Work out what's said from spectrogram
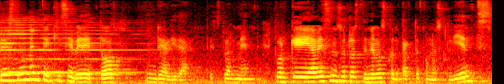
Textualmente aquí se ve de todo, en realidad, textualmente. Porque a veces nosotros tenemos contacto con los clientes.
